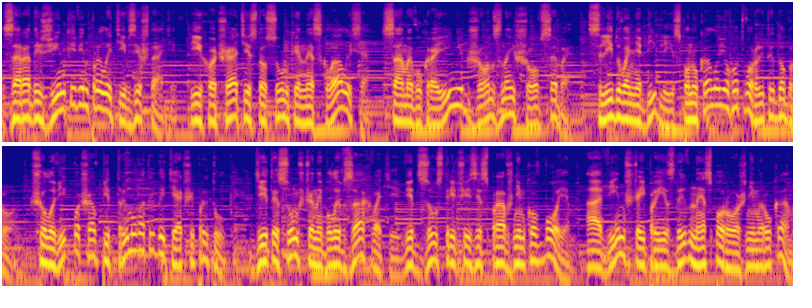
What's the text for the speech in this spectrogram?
Заради жінки він прилетів зі штатів. І хоча ті стосунки не склалися, саме в Україні Джон знайшов себе. Слідування Біблії спонукало його творити добро. Чоловік почав підтримувати дитячі притулки. Діти Сумщини були в захваті від зустрічі зі справжнім ковбоєм, а він ще й приїздив не з порожніми руками.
